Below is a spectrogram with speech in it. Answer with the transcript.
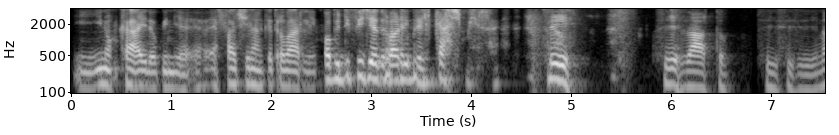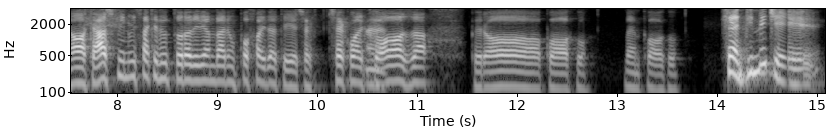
in Hokkaido, quindi è, è facile anche trovarli. Un po' più difficile trovarli per il Kashmir. Sì, sì, esatto. Sì, sì, sì. No, Kashmir mi sa che tuttora devi andare un po' fai da te, cioè, c'è qualcosa, però poco, ben poco. Senti, invece,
